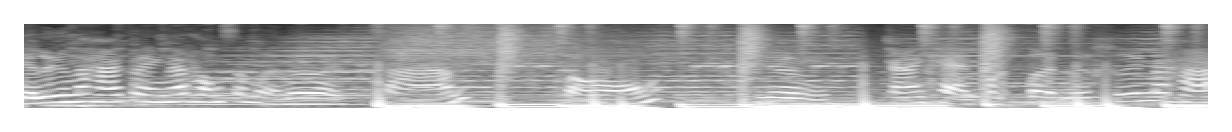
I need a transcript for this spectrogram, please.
อย่าลืมนะคะเกรงหน้าท้องเสมอเลย 3 2 1 กางแขนเปิดมือขึ้นนะคะ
